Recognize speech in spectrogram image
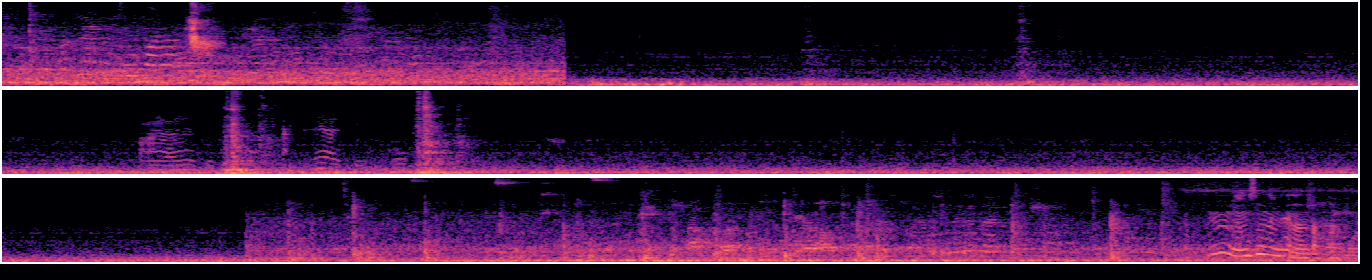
말 안 해도 지금 딱 해야지. 꼭. 음 음식 냄새 난다.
